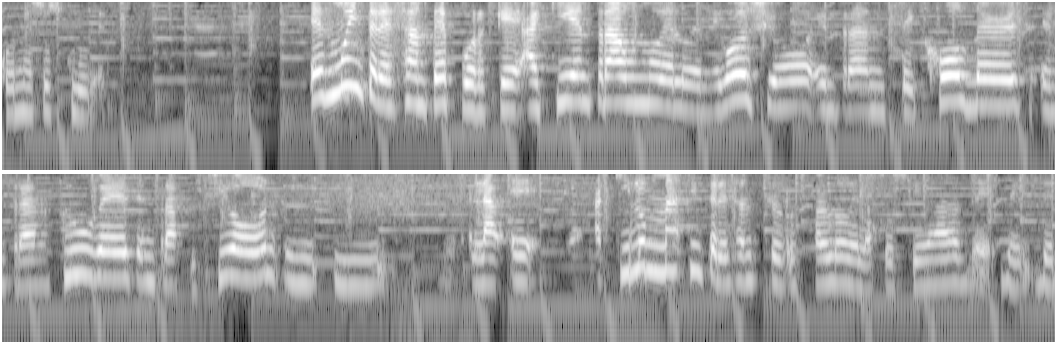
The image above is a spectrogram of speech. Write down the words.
con, esos clubes. Es muy interesante porque aquí entra un modelo de negocio, entran stakeholders, entran clubes, entra afición y aquí lo más interesante es el respaldo de la sociedad, de, de,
